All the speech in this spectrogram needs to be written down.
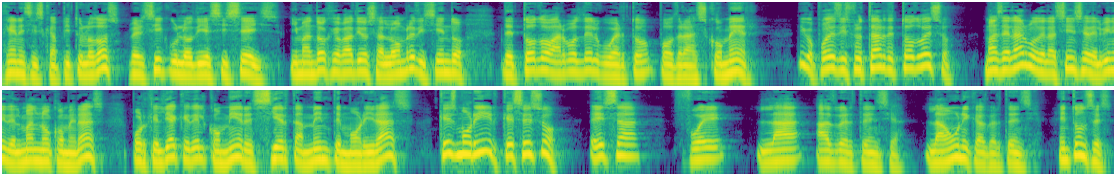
Génesis capítulo 2, versículo 16. Y mandó Jehová Dios al hombre diciendo, de todo árbol del huerto podrás comer. Digo, puedes disfrutar de todo eso. Mas del árbol de la ciencia del bien y del mal no comerás, porque el día que de él comieres ciertamente morirás. ¿Qué es morir? ¿Qué es eso? Esa fue la advertencia, la única advertencia. Entonces,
